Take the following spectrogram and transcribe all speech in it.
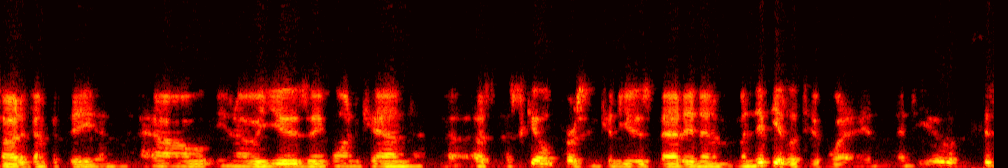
side of empathy and how you know using one can a, a skilled person can use that in a manipulative way. And, and do you is,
